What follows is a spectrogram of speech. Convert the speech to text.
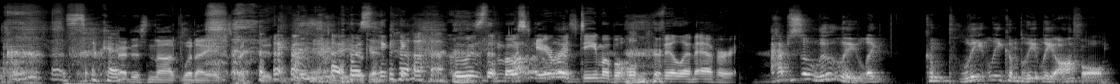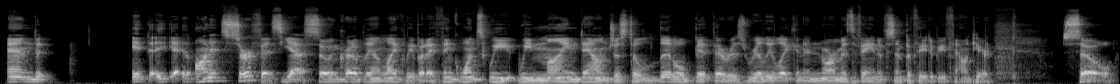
Yes. Okay. That is not what I expected. I was thinking, who is the most Bottom of the list. irredeemable villain ever? absolutely like completely completely awful and it, it- on its surface yes so incredibly unlikely but i think once we we mine down just a little bit there is really like an enormous vein of sympathy to be found here so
